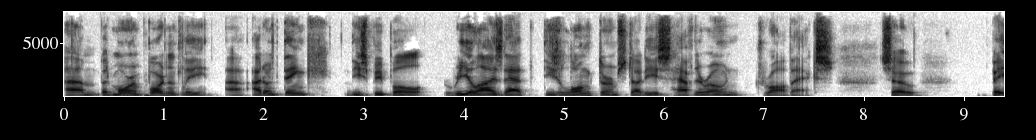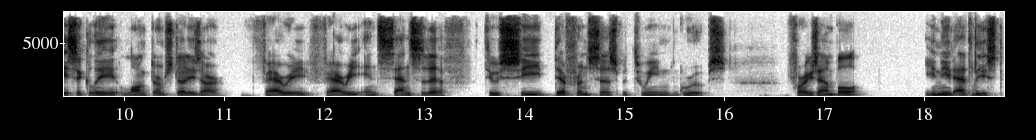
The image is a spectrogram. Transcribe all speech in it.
Um, but more importantly, uh, I don't think these people realize that these long term studies have their own drawbacks. So basically, long term studies are very, very insensitive to see differences between groups. For example, you need at least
